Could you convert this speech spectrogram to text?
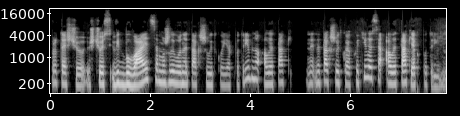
про те, що щось відбувається, можливо, не так швидко, як потрібно, але так, не, не так швидко, як хотілося, але так, як потрібно.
